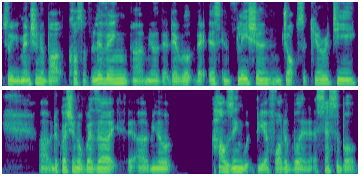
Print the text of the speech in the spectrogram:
so you mentioned about cost of living. Um, you know that there will there is inflation, job security, uh, the question of whether uh, you know housing would be affordable and accessible.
